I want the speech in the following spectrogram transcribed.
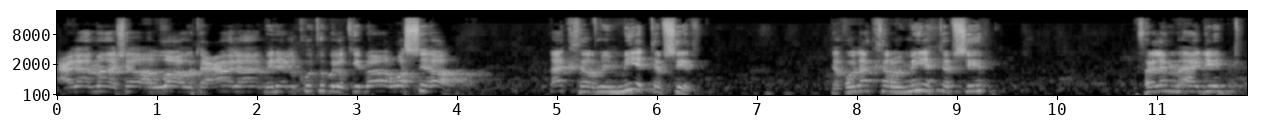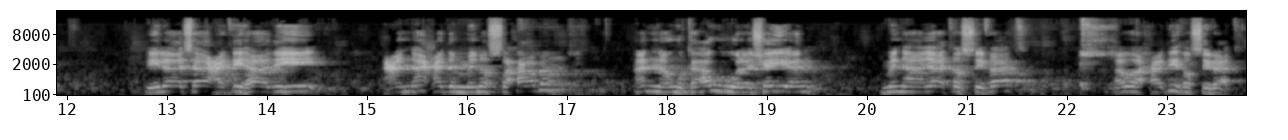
على ما شاء الله تعالى من الكتب الكبار والصغار. أكثر من مئة تفسير. يقول أكثر من مئة تفسير. فلم أجد إلى ساعة هذه عن أحد من الصحابة أنه تأول شيئا من آيات الصفات أو أحاديث الصفات.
